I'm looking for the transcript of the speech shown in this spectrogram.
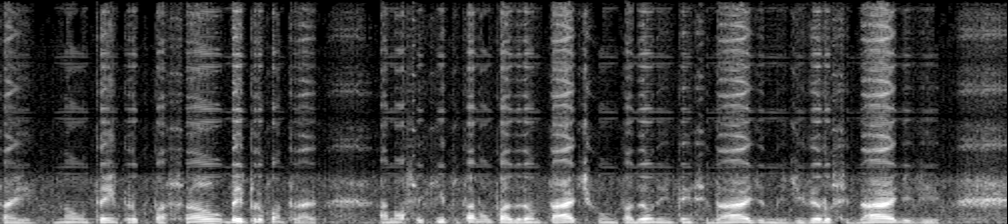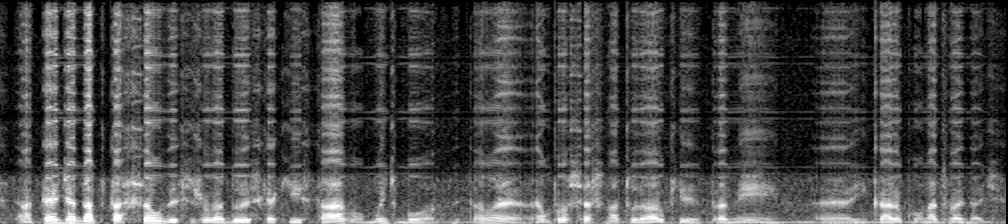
sair. Não tem preocupação, bem pelo contrário. A nossa equipe está num padrão tático, um padrão de intensidade, de velocidade, de, até de adaptação desses jogadores que aqui estavam, muito boa. Então é, é um processo natural que, para mim, é, encaro com naturalidade.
